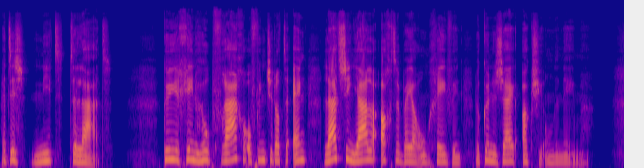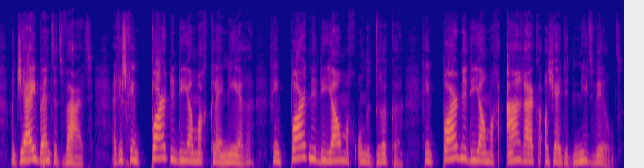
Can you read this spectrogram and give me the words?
Het is niet te laat. Kun je geen hulp vragen of vind je dat te eng? Laat signalen achter bij jouw omgeving, dan kunnen zij actie ondernemen. Want jij bent het waard. Er is geen partner die jou mag kleineren. Geen partner die jou mag onderdrukken. Geen partner die jou mag aanraken als jij dit niet wilt.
